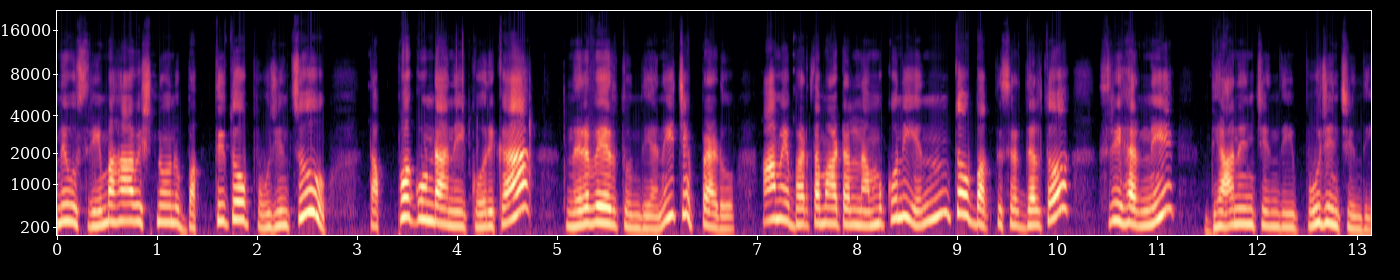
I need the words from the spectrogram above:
నువ్వు శ్రీ మహావిష్ణువును భక్తితో పూజించు తప్పకుండా నీ కోరిక నెరవేరుతుంది అని చెప్పాడు. ఆమె భర్త మాటలు నమ్ముకుని ఎంతో భక్తి శ్రద్ధలతో శ్రీహరిని ధ్యానించింది పూజించింది.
